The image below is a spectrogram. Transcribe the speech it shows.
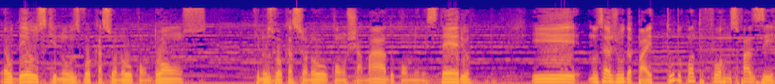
é o Deus que nos vocacionou com dons, que nos vocacionou com um chamado, com um ministério. E nos ajuda, Pai, tudo quanto formos fazer,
